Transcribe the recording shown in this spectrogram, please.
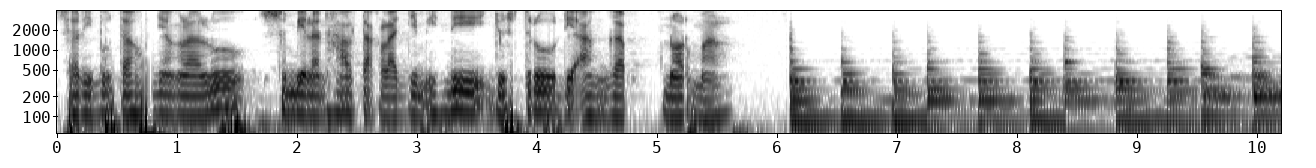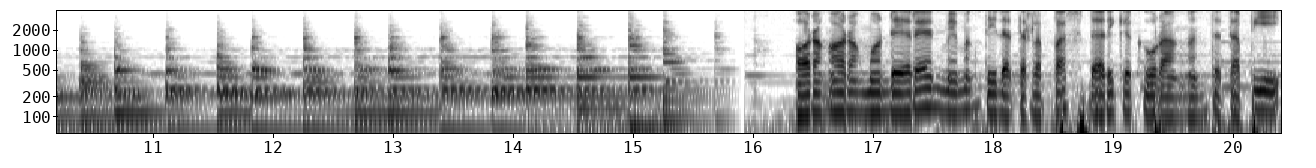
Seribu tahun yang lalu, sembilan hal tak lazim ini justru dianggap normal. Orang-orang modern memang tidak terlepas dari kekurangan, tetapi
